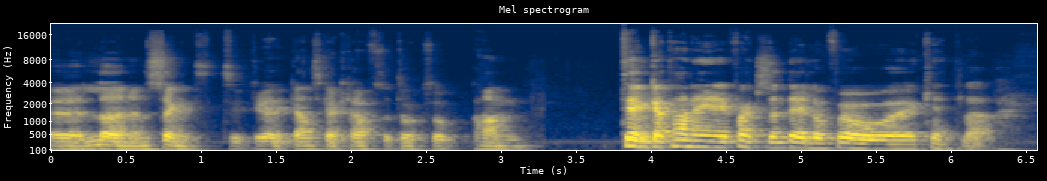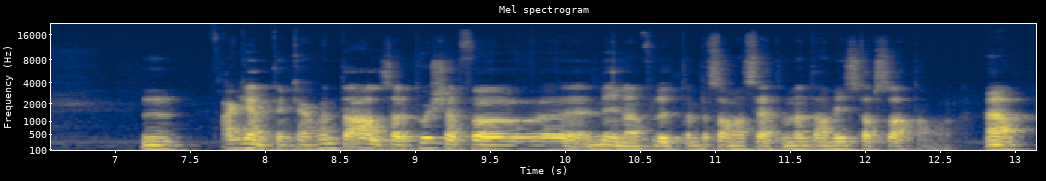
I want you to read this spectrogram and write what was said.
Eh, lönen sänkt ganska kraftigt också. Han... Tänk att han är faktiskt en del av vår eh, Kettler. Mm. Agenten kanske inte alls hade pushat för eh, Milan-flytten på samma sätt om inte han visste att Zlatan var Ja.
